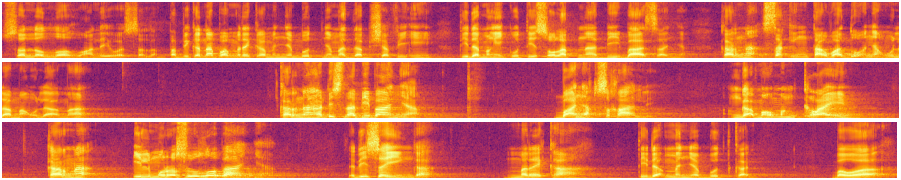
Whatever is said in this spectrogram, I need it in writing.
Sallallahu Alaihi Wasallam. Tapi kenapa mereka menyebutnya madhab Syafi'i, tidak mengikuti solat Nabi bahasanya? Karena saking tawaduknya ulama-ulama, karena hadis Nabi banyak, banyak sekali. Enggak mau mengklaim karena ilmu Rasulullah banyak. Jadi sehingga mereka tidak menyebutkan bahwa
